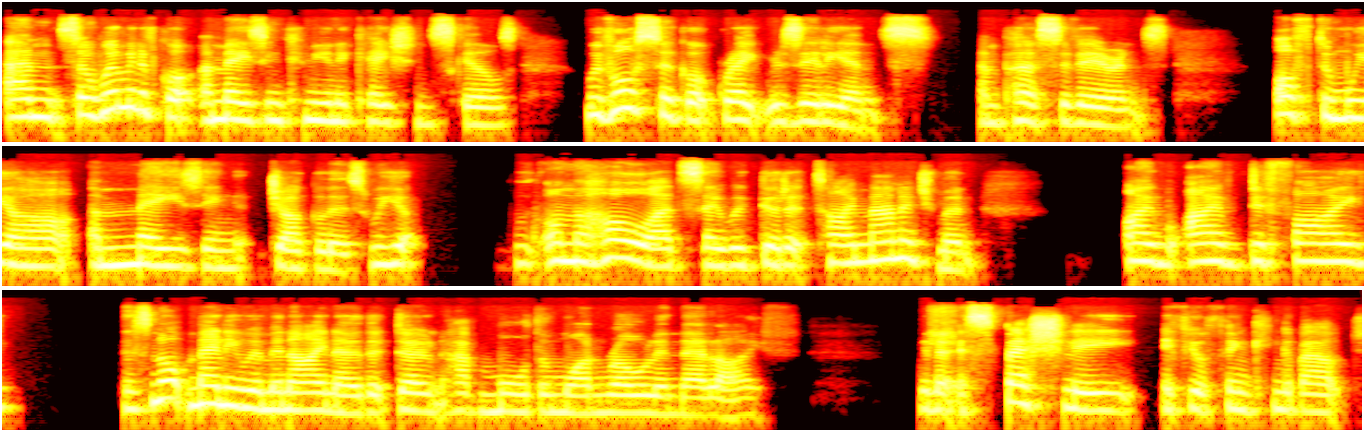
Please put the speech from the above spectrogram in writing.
And so women have got amazing communication skills. We've also got great resilience and perseverance. Often we are amazing jugglers. We, on the whole, I'd say we're good at time management. I, I defy, there's not many women I know that don't have more than one role in their life you know especially if you're thinking about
